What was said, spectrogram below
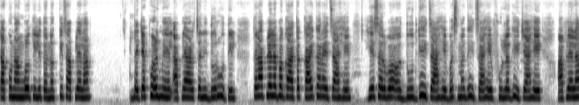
टाकून आंघोळ केली तर नक्कीच आपल्याला त्याचे फळ मिळेल आपल्या अडचणी दूर होतील. तर आपल्याला बघा आता काय करायचं आहे हे सर्व दूध घ्यायचं आहे भस्म घ्यायचं आहे फुलं घ्यायची आहे आपल्याला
